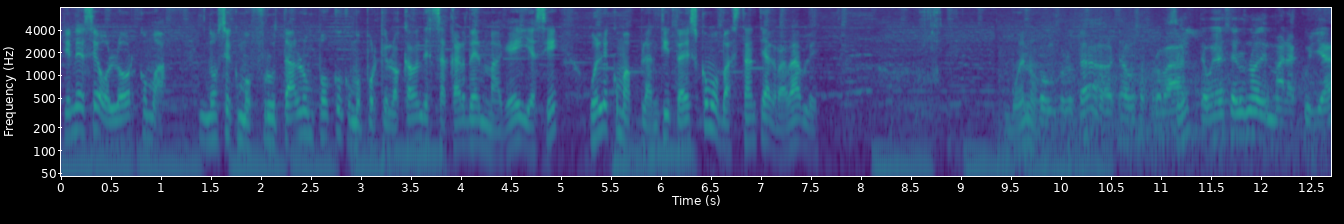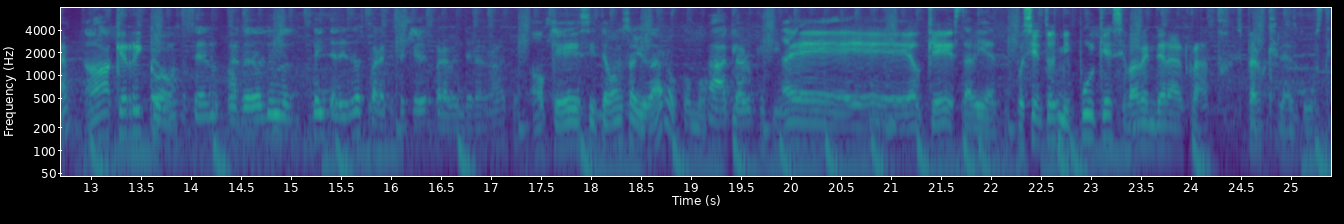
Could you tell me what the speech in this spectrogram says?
Tiene ese olor como a. No sé, como frutal un poco, como porque lo acaban de sacar del maguey y así. Huele como a plantita, es como bastante agradable. Bueno. con fruta. Ahorita vamos a probar. ¿Sí? Te voy a hacer uno de maracuyá. Ah, qué rico. Vamos a hacer alrededor de unos 20 litros para que se quede para vender al rato. Ok, ¿sí te vamos a ayudar o cómo? Ah, claro que sí. Eh, ok, está bien. Pues sí, entonces mi pulque se va a vender al rato. Espero que les guste.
